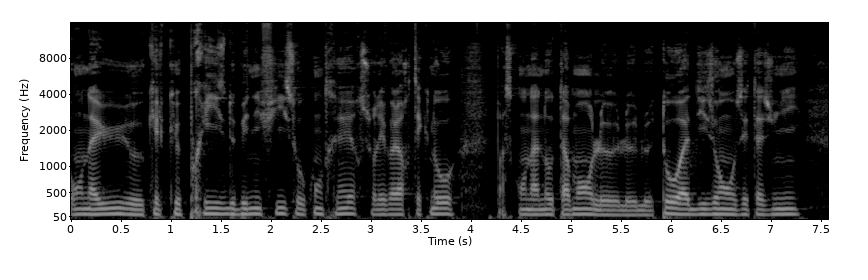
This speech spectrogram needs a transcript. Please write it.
on a eu quelques prises de bénéfices au contraire sur les valeurs techno, parce qu'on a notamment le, le, taux à 10 ans aux États-Unis euh,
